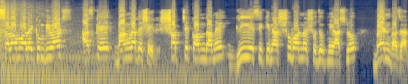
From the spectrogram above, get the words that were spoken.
আসসালামু আলাইকুম ভিউয়ার্স। আজকে বাংলাদেশের সবচেয়ে কম দামে গ্রি এসি কেনার সুবর্ণ সুযোগ নিয়ে আসলো ব্র্যান্ড বাজার।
